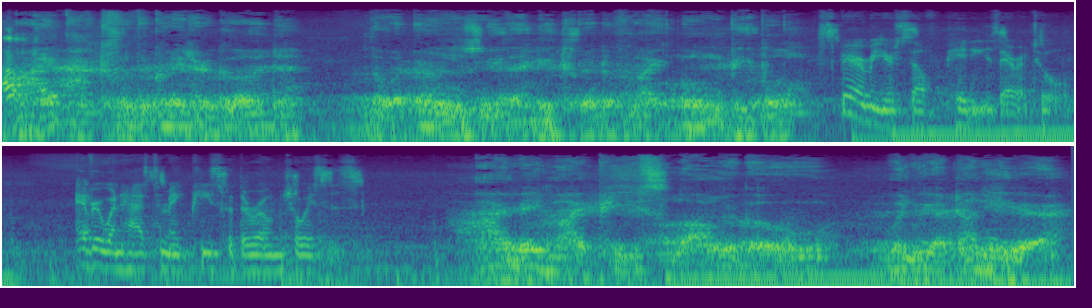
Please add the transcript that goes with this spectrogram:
I act for the greater good, though it earns me the hatred of my own people. Spare me your self-pity, Zeratul. Everyone has to make peace with their own choices. I made my peace long ago. When we are done here,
